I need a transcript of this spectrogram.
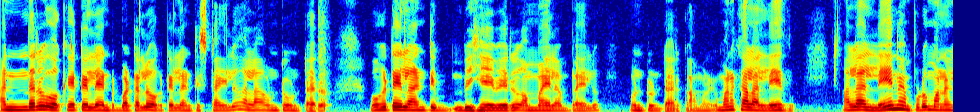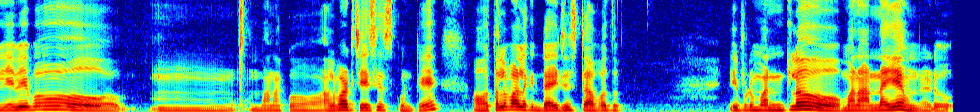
అందరూ ఒకటే లాంటి బట్టలు ఒకటే లాంటి స్టైలు అలా ఉంటూ ఉంటారు. ఒకటే లాంటి బిహేవియర్ అమ్మాయిలు అబ్బాయిలు ఉంటుంటారు కామన్గా. మనకు అలా లేదు. అలా లేనప్పుడు మనం ఏవేవో మనకు అలవాటు చేసేసుకుంటే అవతల వాళ్ళకి డైజెస్ట్ అవ్వదు. ఇప్పుడు మన ఇంట్లో మన అన్నయ్యే ఉన్నాడు.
